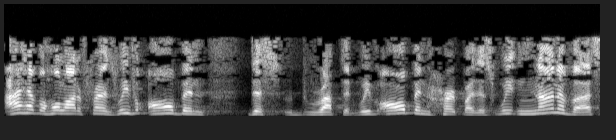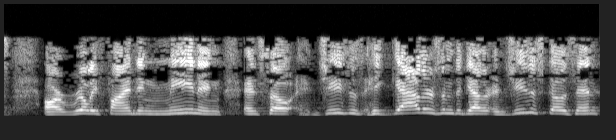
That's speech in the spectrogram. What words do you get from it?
I have a whole lot of friends. We've all been disrupted. We've all been hurt by this. We, none of us are really finding meaning. And so Jesus, He gathers them together and Jesus goes in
